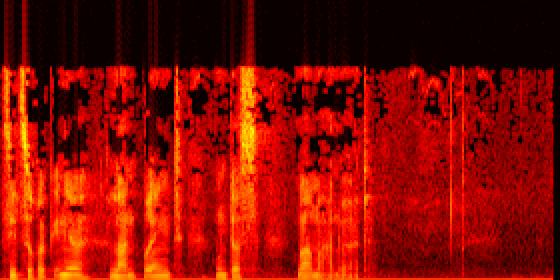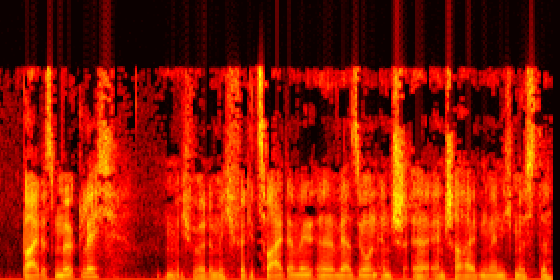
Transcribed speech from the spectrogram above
sie zurück in ihr Land bringt und das wahrmachen wird. Beides möglich, ich würde mich für die zweite äh, Version äh, entscheiden, wenn ich müsste.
